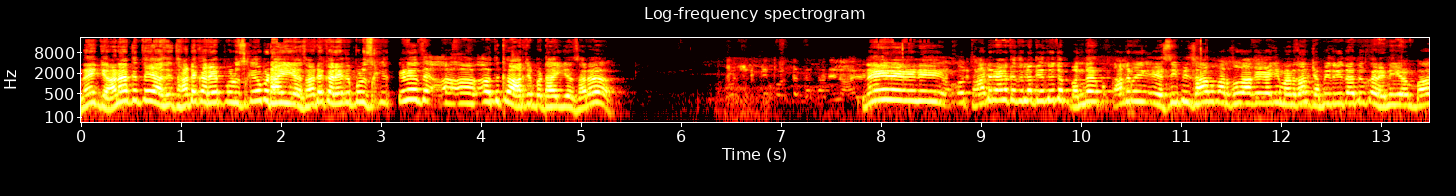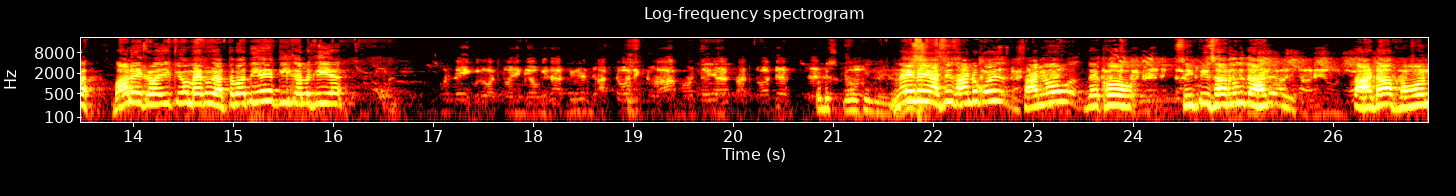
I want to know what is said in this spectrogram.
ਨਹੀਂ ਜਾਣਾ ਕਿੱਥੇ ਅਸੀਂ ਸਾਡੇ ਘਰੇ ਪੁਲਿਸ ਕਿਉਂ ਬਿਠਾਈ ਆ? ਸਾਡੇ ਘਰੇ ਕਿ ਪੁਲਿਸ ਕਿ- ਕਿਹੜੇ ਅਧਿ- ਅ- ਅ- ਅਧਿਕਾਰ 'ਚ ਬਿਠਾਈ ਆ ਸਰ? ਨਹੀਂ ਨਹੀਂ ਨਹੀਂ, ਨਹੀਂ ਉਹ ਸਾਡੇ ਨਾਲ ਕਿਤੇ ਲੱਗੇ ਤੁਸੀਂ ਤਾਂ ਬੰਦਾ ਕੱਲ ਵੀ ਏਸੀਪੀ ਸਾਹਿਬ ਪਰਸੋਂ ਆ ਕੇ ਗਿਆ ਜੀ ਮਨ ਸਾਹਿਬ 26 ਤਰੀਕ ਦਾ ਤੂੰ ਘਰੇ ਨਹੀਂ ਆ, ਬਾਹਰ ਬਾਹਰ ਨਿਕਲਣਾ ਜੀ ਕਿਉਂ? ਮੈਂ ਕੋਈ ਅੱਤਵਾਦੀ ਆ ਜਾਂ ਕੀ ਗੱਲ ਕੀ ਆ? ਨਹੀਂ ਨਹੀਂ ਅਸੀਂ ਸਾਨੂੰ ਕੋਈ ਸਾਨੂੰ ਦੇਖੋ ਸੀਪੀ ਸਰ ਨੂੰ ਵੀ ਦੱਸ ਦਿਓ ਤੁਹਾਡਾ ਫੋਨ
